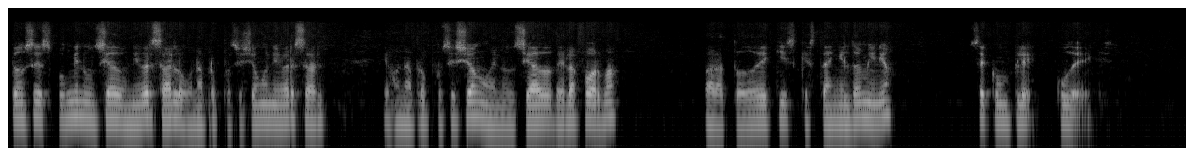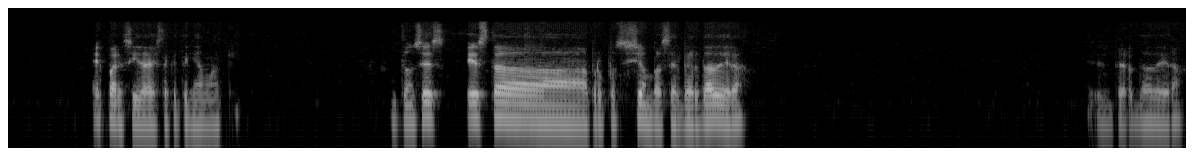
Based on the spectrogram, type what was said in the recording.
Entonces, un enunciado universal o una proposición universal es una proposición o enunciado de la forma para todo X que está en el dominio, se cumple Q de X es parecida a esta que teníamos aquí. Entonces, esta proposición va a ser verdadera. Es verdadera.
